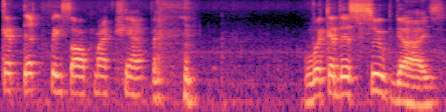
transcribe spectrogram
Get that face off my chat. Look at this soup, guys.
